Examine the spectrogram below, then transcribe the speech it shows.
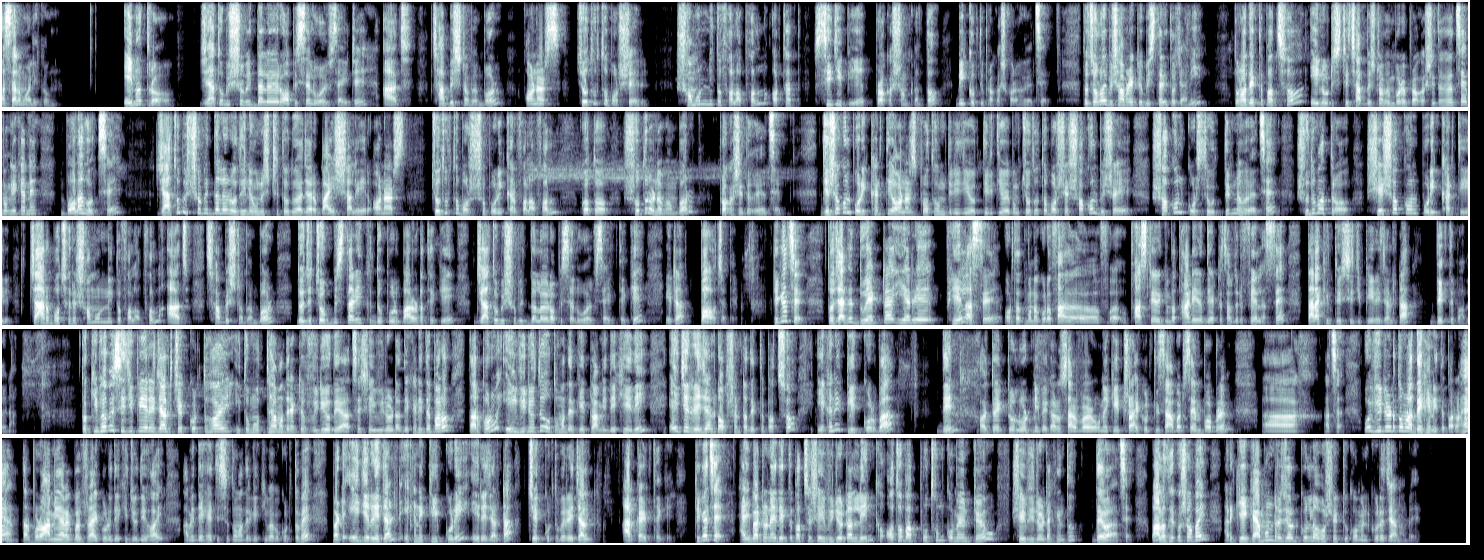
আসসালামু আলাইকুম। এইমাত্র জাতীয় বিশ্ববিদ্যালয়ের অফিসিয়াল ওয়েবসাইটে আজ ছাব্বিশ নভেম্বর অনার্স চতুর্থ বর্ষের সমন্বিত ফলাফল অর্থাৎ সিজিপিএ প্রকাশ সংক্রান্ত বিজ্ঞপ্তি প্রকাশ করা হয়েছে। তো চলো এই বিষয়ে আমরা একটু বিস্তারিত জানি। তোমরা দেখতে পাচ্ছ, এই নোটিশটি ছাব্বিশ নভেম্বরে প্রকাশিত হয়েছে এবং এখানে বলা হচ্ছে, জাতীয় বিশ্ববিদ্যালয়ের অধীনে অনুষ্ঠিত দু হাজার বাইশ সালের অনার্স চতুর্থ বর্ষ পরীক্ষার ফলাফল গত সতেরো নভেম্বর প্রকাশিত হয়েছে। যে সকল পরীক্ষার্থী অনার্স প্রথম, দ্বিতীয়, তৃতীয় এবং চতুর্থ বর্ষের সকল বিষয়ে সকল কোর্সে উত্তীর্ণ হয়েছে, শুধুমাত্র সে সকল পরীক্ষার্থীর চার বছরের সমন্বিত ফলাফল আজ ছাব্বিশ নভেম্বর দুই হাজার চব্বিশ তারিখ দুপুর বারোটা থেকে জাতীয় বিশ্ববিদ্যালয়ের অফিসিয়াল ওয়েবসাইট থেকে এটা পাওয়া যাবে। ঠিক আছে? তো যাদের দু একটা ইয়ারে ফেল আছে, অর্থাৎ মনে করো ফার্স্ট ইয়ার কিংবা থার্ড ইয়ারে দু একটা সাবজেক্টে ফেল আছে, তারা কিন্তু এই সিজিপিএ রেজাল্টটা দেখতে পাবে না। তো কীভাবে সিজিপিএ রেজাল্ট চেক করতে হয়? ইতোমধ্যে আমাদের একটা ভিডিও দেওয়া আছে, সেই ভিডিওটা দেখে নিতে পারো। তারপরও এই ভিডিওতেও তোমাদেরকে একটু আমি দেখিয়ে দিই। এই যে রেজাল্ট অপশনটা দেখতে পাচ্ছ, এখানে ক্লিক করবা দেন হয়তো একটু লোড নেবে, কারণ সার্ভার অনেকেই ট্রাই করতেছে, আবার সেম প্রবলেম আচ্ছা ওই ভিডিওটা তোমরা দেখে নিতে পারো হ্যাঁ? তারপর আমি আরেকবার ট্রাই করে দেখি, যদি হয়, আমি দেখাইতেছি তোমাদেরকে কীভাবে করতে হবে। বাট এই যে রেজাল্ট এখানে ক্লিক করেই এই রেজাল্টটা চেক করতে হবে। রেজাল্ট আর্কাইভ থেকে। ঠিক আছে? আই বাটনে দেখতে পাচ্ছ সেই ভিডিওটার লিঙ্ক অথবা প্রথম কমেন্টেও সেই ভিডিওটা কিন্তু দেওয়া আছে। ভালো থেকো সবাই। আর কে কেমন রেজাল্ট করলে অবশ্যই একটু কমেন্ট করে জানাবে।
